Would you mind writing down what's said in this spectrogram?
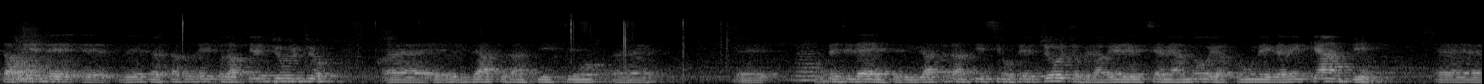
Sapete, eh, è stato detto da Pier Giorgio eh, e lo ringrazio tantissimo eh, eh, Presidente, ringrazio tantissimo Pier Giorgio per avere insieme a noi al Comune di Gravenchianti eh,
